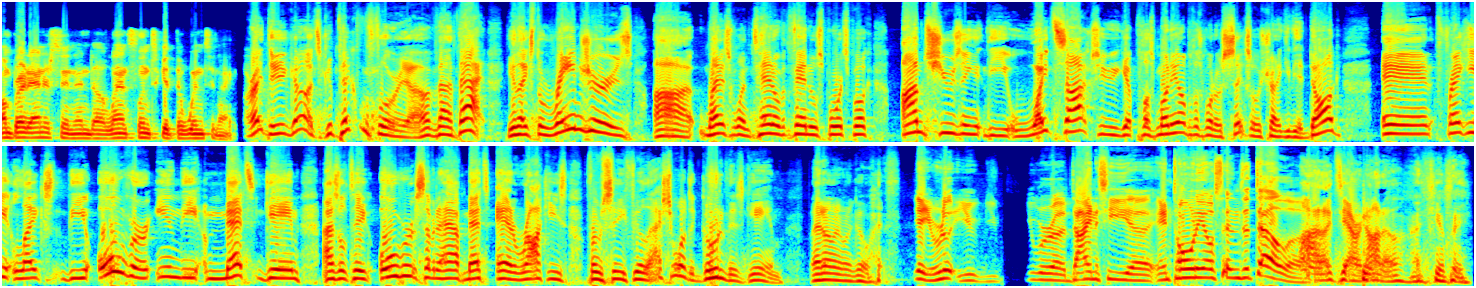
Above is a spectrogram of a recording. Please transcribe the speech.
on Brett Anderson and uh, Lance Lynn to get the win tonight. All right, there you go. It's a good pick from Florio. How about that? He likes the Rangers uh, minus 110 over the FanDuel Sportsbook. I'm choosing the White Sox, who you get plus money on, plus 106. Always try to give you a dog. And Frankie likes the over in the Mets game, as he'll take over 7.5 Mets and Rockies from Citi Field. I actually wanted to go to this game, I don't know want to go with. Yeah, you really you you, you were a dynasty uh, Antonio Senzatela. I like the Arenado, I feel like.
